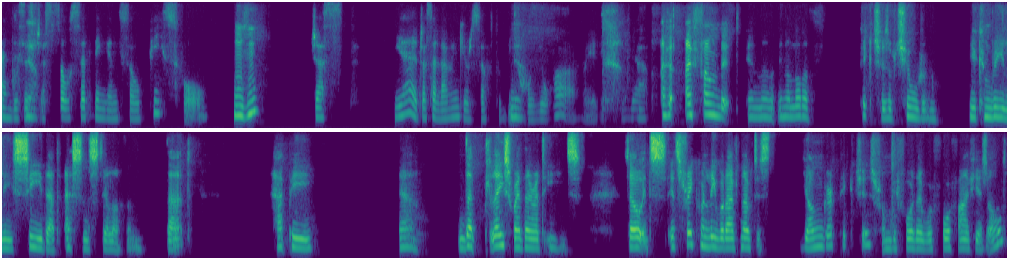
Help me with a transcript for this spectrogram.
And this is yeah. just so setting and so peaceful. Mm-hmm. Just, yeah, just allowing yourself to be yeah. who you are, really. Yeah. I, I found it in a, in a lot of pictures of children. You can really see that essence still of them, that happy, yeah, that place where they're at ease. So it's it's frequently what I've noticed younger pictures from before they were four or five years old.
